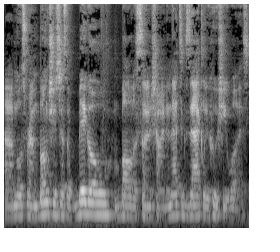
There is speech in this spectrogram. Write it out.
uh, most rambunctious, just a big old ball of sunshine. And that's exactly who she was.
